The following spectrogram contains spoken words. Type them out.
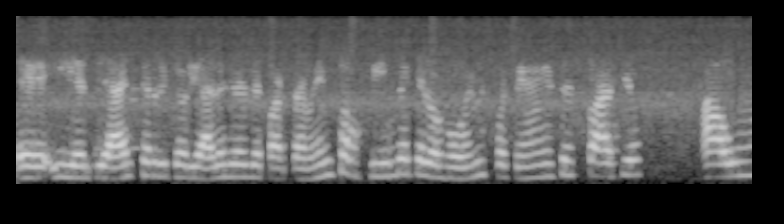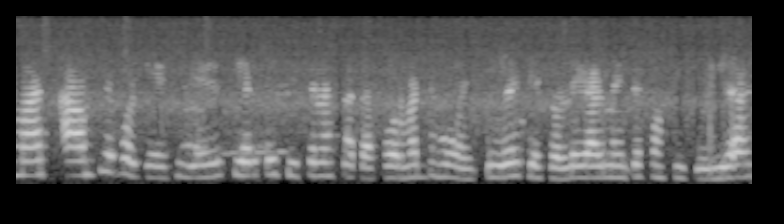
eh, y entidades territoriales del departamento a fin de que los jóvenes pues tengan ese espacio aún más amplio porque si bien es cierto existen las plataformas de juventudes que son legalmente constituidas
